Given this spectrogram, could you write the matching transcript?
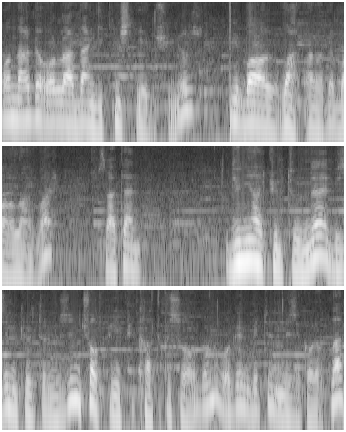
onlar da oralardan gitmiş diye düşünüyoruz. Bir bağ var, arada bağlar var. Zaten dünya kültürüne bizim kültürümüzün çok büyük bir katkısı olduğunu bugün bütün müzikologlar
